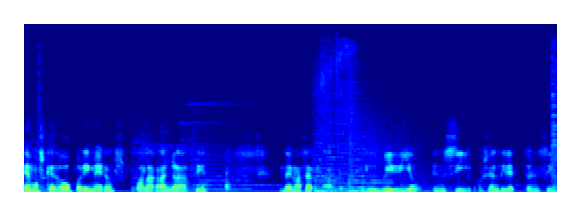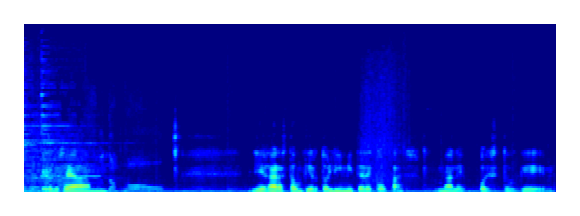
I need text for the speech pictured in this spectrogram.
Hemos quedado primeros por la gran gracia de no hacer nada. El vídeo en sí, o sea, el directo en sí, creo que sea um, llegar hasta un cierto límite de copas, ¿vale? Puesto que,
